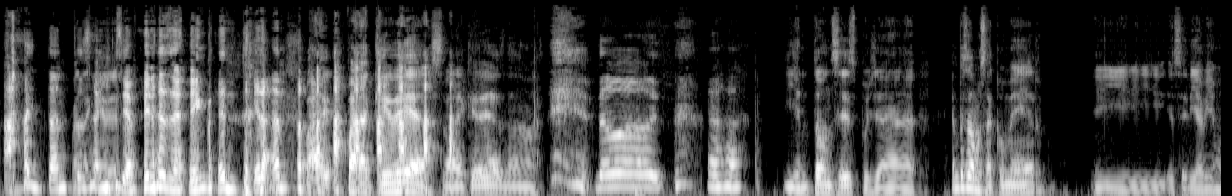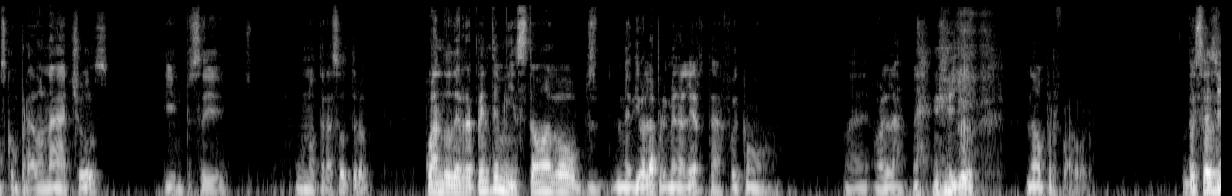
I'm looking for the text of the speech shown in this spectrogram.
Ay, tantos años y apenas me vengo enterando. Para, para que veas, para que veas nada más. No, ajá. Y entonces, pues ya empezamos a comer y ese día habíamos comprado nachos y empecé uno tras otro. Cuando de repente mi estómago pues, me dio la primera alerta, fue como, eh, hola. y yo, no, por favor. De O sea, esas,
